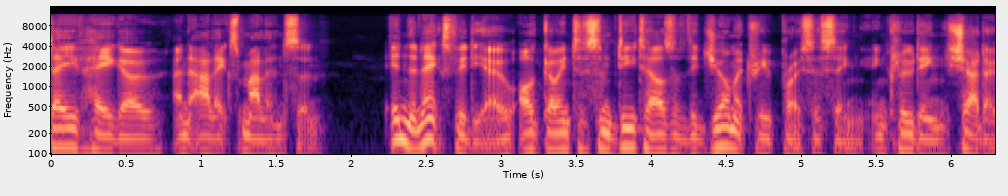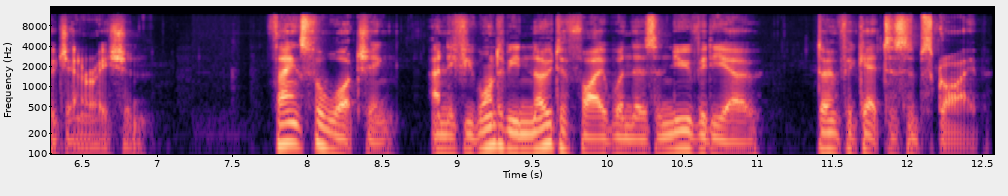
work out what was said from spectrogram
Dave Hago, and Alex Mallinson. In the next video, I'll go into some details of the geometry processing, including shadow generation. Thanks for watching, and if you want to be notified when there's a new video, don't forget to subscribe.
